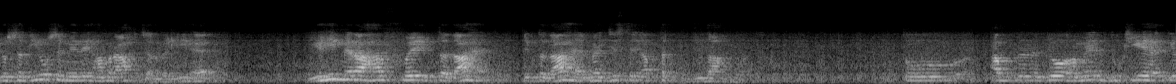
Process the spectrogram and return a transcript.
जो सदियों से मेरे हमराह चल रही है। यही मेरा हर्फ इब्तदा है। इब्तदा है मैं जिससे अब तक जुदा हुआ तो अब जो हमें दुख ये है कि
